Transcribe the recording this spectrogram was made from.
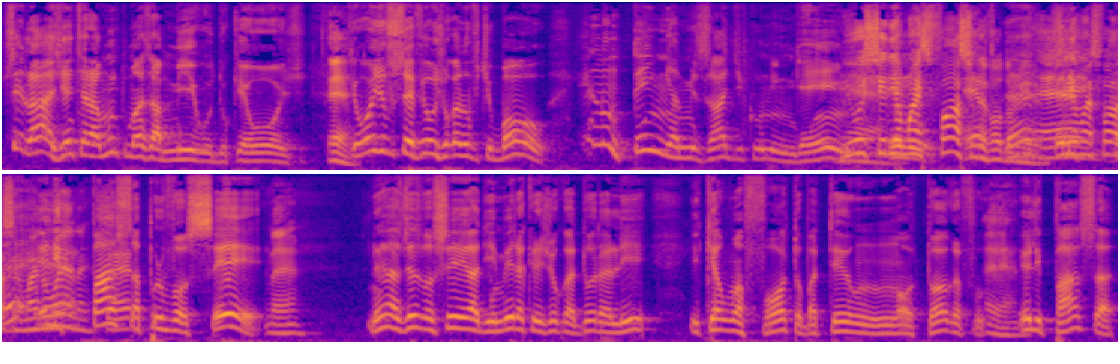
sei lá, a gente era muito mais amigo do que hoje. É. Porque hoje você vê o jogador de futebol, ele não tem amizade com ninguém. E hoje seria ele, mais fácil, né, Valdomiro? Seria mais fácil, mas não é, né? passa por você. Né? Às vezes você admira aquele jogador ali e quer uma foto, bater um, um autógrafo, é. ele passa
